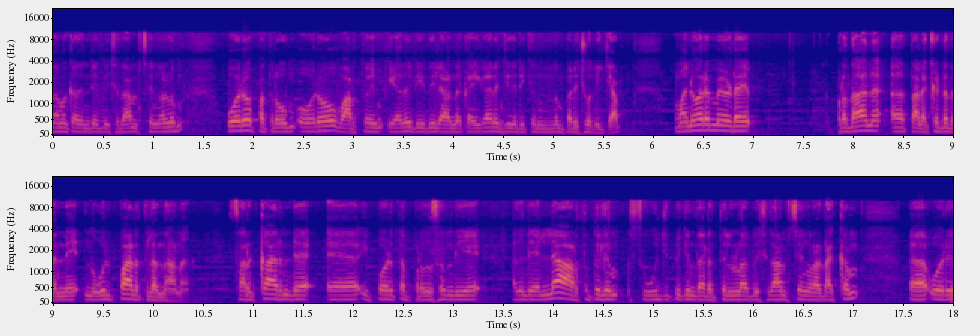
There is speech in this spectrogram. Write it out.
നമുക്കതിന്റെ വിശദാംശങ്ങളും ഓരോ പത്രവും ഓരോ വാർത്തയും ഏത് രീതിയിലാണ് കൈകാര്യം ചെയ്തിരിക്കുന്നതെന്നും പരിശോധിക്കാം. മനോരമയുടെ പ്രധാന തലക്കെട്ട് തന്നെ നൂൽപ്പാലത്തിലെന്നാണ്. സർക്കാരിന്റെ ഇപ്പോഴത്തെ പ്രതിസന്ധിയെ അതിന്റെ എല്ലാ അർത്ഥത്തിലും സൂചിപ്പിക്കുന്ന തരത്തിലുള്ള വിശദാംശങ്ങളടക്കം ഒരു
